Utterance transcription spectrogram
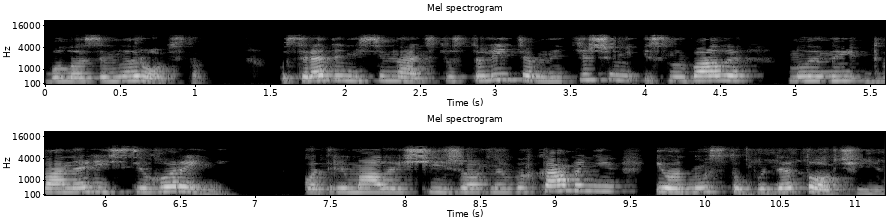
було землеробство. У середині 17 століття в Нетішині існували млини два на річці Горині, котрі мали шість жорнових каменів і одну ступу для товчення.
